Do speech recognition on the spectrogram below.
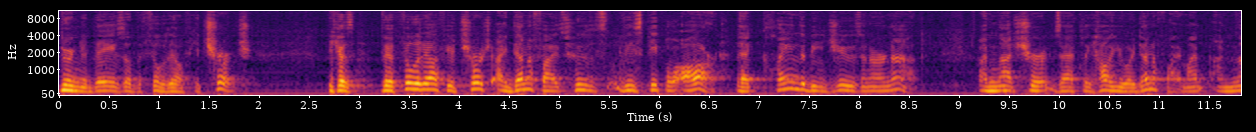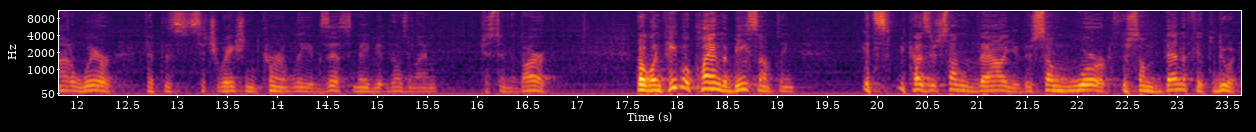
during the days of the Philadelphia church. Because the Philadelphia church identifies who these people are that claim to be Jews and are not. I'm not sure exactly how you identify them. I'm, I'm not aware that this situation currently exists. Maybe it doesn't. I'm just in the dark. But when people claim to be something, it's because there's some value, there's some worth, there's some benefit to do it.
